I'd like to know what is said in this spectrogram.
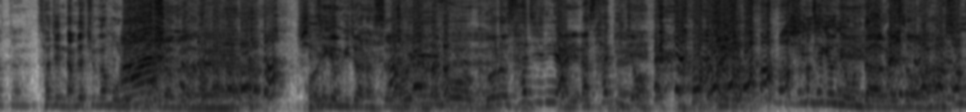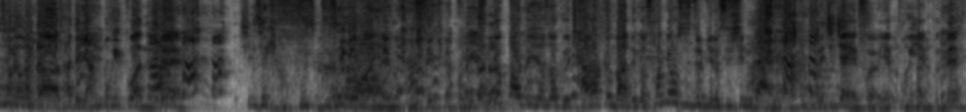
어떤 사진 남자친구 한번 올려주셨더라고요. 네. 신세경인 줄 알았어요. 거의 뭐 네. 그거는 사진이 아니라 사기죠. 아니 신세경이 온다 그래서 야, 신세경이다 다들 양복 입고 왔는데 신세경 구, 구세경 왔네요 구세경. 어디 충격 받으셔서 그 장학금 받은 거 성형 수술 비로 쓰시는 거 아니에요? 근데 진짜 예뻐요. 예쁘긴 예쁜데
